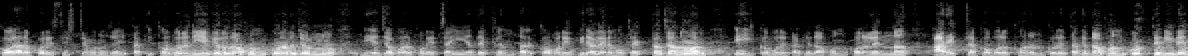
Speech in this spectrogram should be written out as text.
করার পরে সিস্টেম অনুযায়ী তাকে কবরে নিয়ে গেল দাফন করার জন্য। নিয়ে যাওয়ার পরে চাইয়া দেখলেন, তার কবরে বিড়ালের মতো একটা জানোয়ার। এই কবরে তাকে দাফন করলেন না। আরেকটা কবর খনন করে তাকে দাফন করতে নিলেন।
